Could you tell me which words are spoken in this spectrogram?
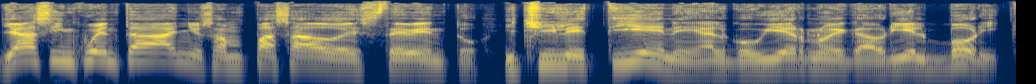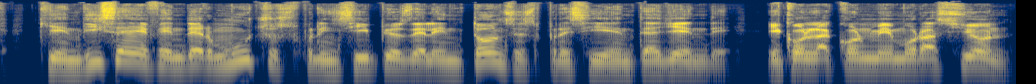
ya 50 años han pasado de este evento y Chile tiene al gobierno de Gabriel Boric, quien dice defender muchos principios del entonces presidente Allende. Y con la conmemoración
